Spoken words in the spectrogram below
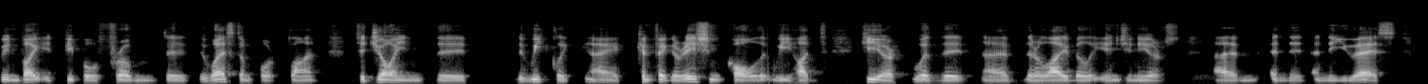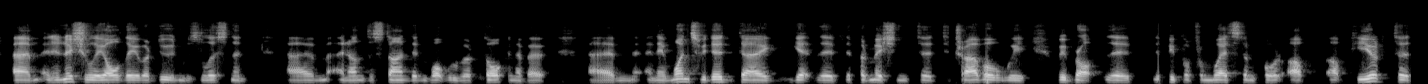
we invited people from the, the Western Port plant to join the the weekly uh, configuration call that we had here with the uh, the reliability engineers um, in the in the US. Um, and initially, all they were doing was listening um, and understanding what we were talking about. Um, and then once we did uh, get the, the permission to, to travel, we, we brought the, the people from Westernport up up here to,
